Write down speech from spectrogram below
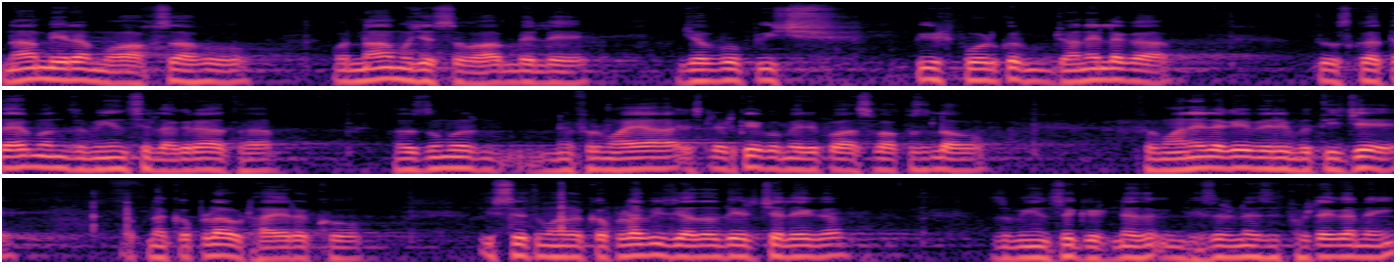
نہ میرا مواخذہ ہو اور نہ مجھے ثواب ملے۔ جب وہ پیچھ پیٹھ پھوڑ کر جانے لگا تو اس کا طے مند زمین سے لگ رہا تھا۔ حضرت عمر نے فرمایا، اس لڑکے کو میرے پاس واپس لاؤ۔ فرمانے لگے، میرے بتیجے، اپنا کپڑا اٹھائے رکھو۔ اس سے تمہارا کپڑا بھی زیادہ دیر چلے گا۔ زمین سے گھٹنے، گھسڑنے سے پھٹے گا نہیں۔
